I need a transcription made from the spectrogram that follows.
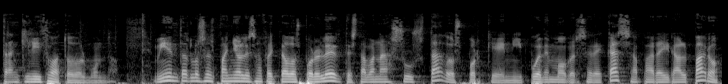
tranquilizó a todo el mundo. Mientras los españoles afectados por el ERTE estaban asustados porque ni pueden moverse de casa para ir al paro,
